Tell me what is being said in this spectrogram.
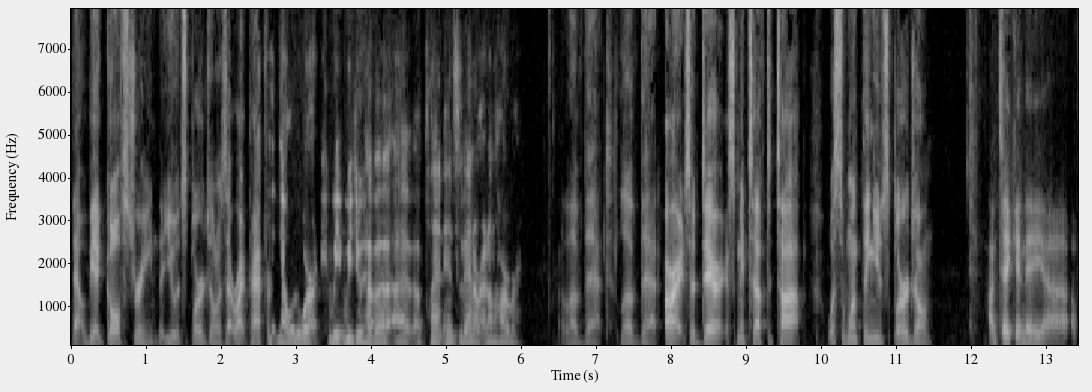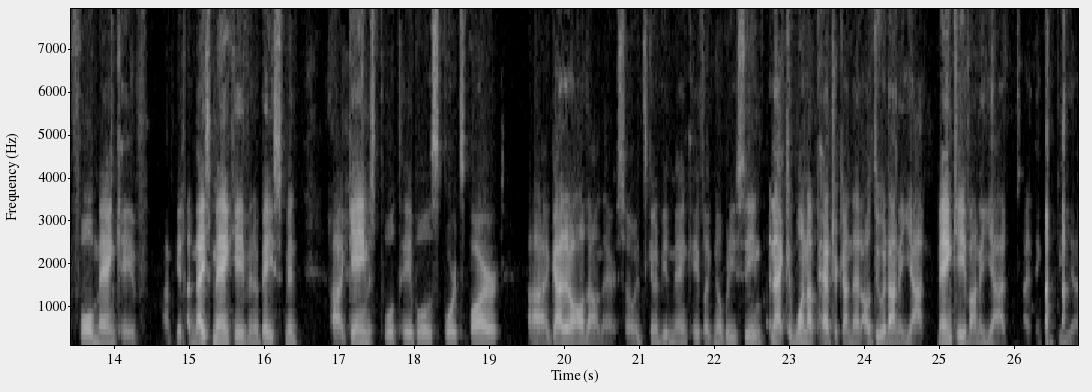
that would be a Gulfstream that you would splurge on. Is that right, Patrick? That would work. We, we do have a, a, a plant in Savannah right on the harbor. I love that. Love that. All right. So, Derek, it's going to be tough to top. What's the one thing you'd splurge on? I'm taking a, uh, a full man cave. I'm getting a nice man cave in a basement, uh, games, pool tables, sports bar. I uh, got it all down there. So it's going to be a man cave like nobody's seen. And I could one up Patrick on that. I'll do it on a yacht. Man cave on a yacht, I think would be, uh,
